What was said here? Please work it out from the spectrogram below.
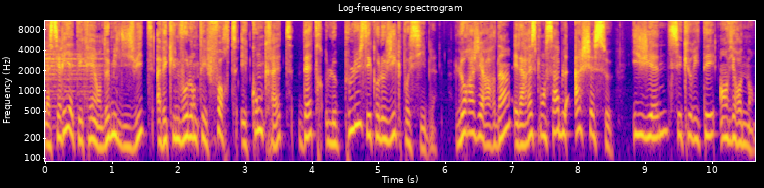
La série a été créée en 2018 avec une volonté forte et concrète d'être le plus écologique possible. Laura Gérardin est la responsable HSE, hygiène, sécurité, environnement.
